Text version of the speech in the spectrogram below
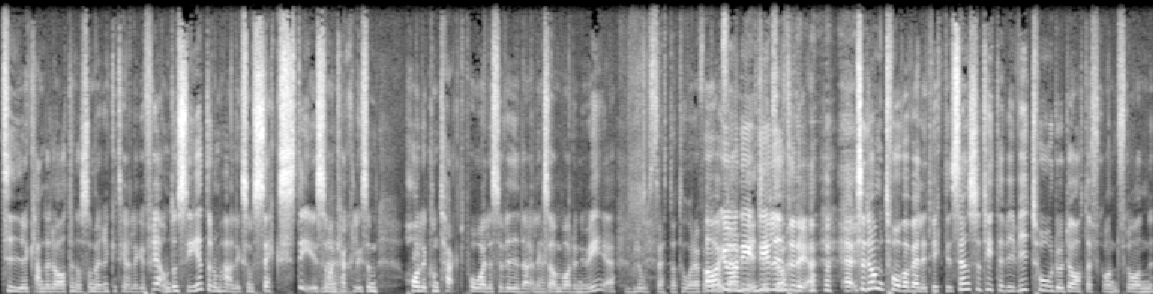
tio kandidaterna som en rekryterare lägger fram. De ser inte de här liksom 60 som man kanske liksom håller kontakt på eller så vidare, liksom, vad det nu är. Blod, svett och tårar för att ja, komma jo, det, dit. Det är liksom. lite det. Eh, så de två var väldigt viktiga. Sen så tittade vi, vi tog då data från, från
